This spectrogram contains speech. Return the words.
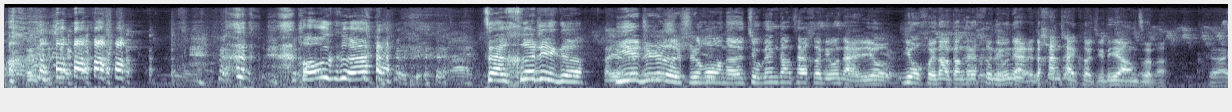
好可爱！在喝这个椰汁的时候呢，就跟刚才喝牛奶又又回到刚才喝牛奶的憨态可掬的样子了，可爱。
